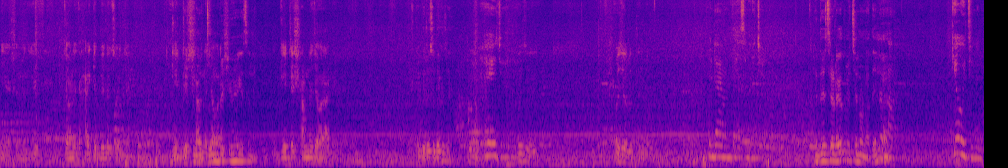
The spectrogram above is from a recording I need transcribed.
নিয়ে আসেন মানে যে হাইটে ওইটা। গেটের সামনে যাওয়ার বেশি হয়ে গেছে নাকি? গেটের সামনে যাওয়ার আগে। বেরোছে দেখা যায় এই যে। ওই যে ওই যে ডায়মন্ড প্যালেসের নিচে। কিন্তু ছেলেটাকে তুমি চেনো না তাই না? কেউ কেউই চিনে না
